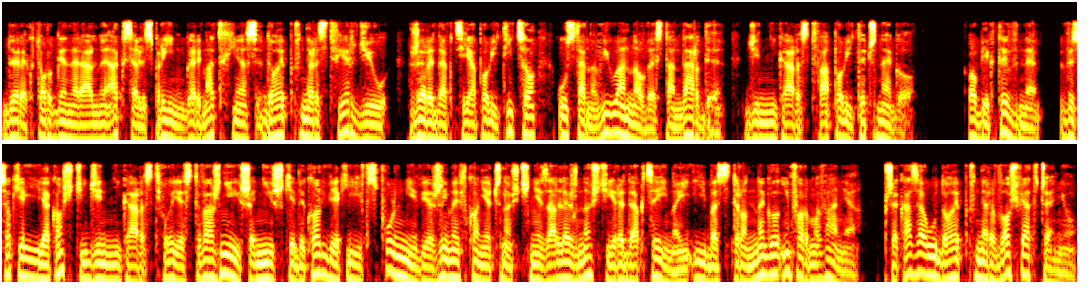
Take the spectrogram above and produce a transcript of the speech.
Dyrektor generalny Axel Springer Matthias Doepfner stwierdził, że redakcja Politico ustanowiła nowe standardy dziennikarstwa politycznego. Obiektywne, wysokiej jakości dziennikarstwo jest ważniejsze niż kiedykolwiek i wspólnie wierzymy w konieczność niezależności redakcyjnej i bezstronnego informowania, przekazał Doepfner w oświadczeniu.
